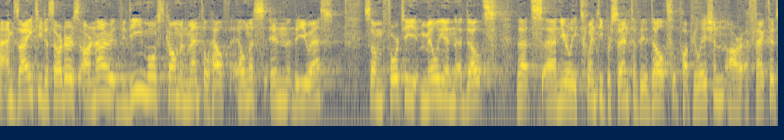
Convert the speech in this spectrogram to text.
anxiety disorders are now the most common mental health illness in the US. Some 40 million adults that's uh, nearly 20% of the adult population are affected.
